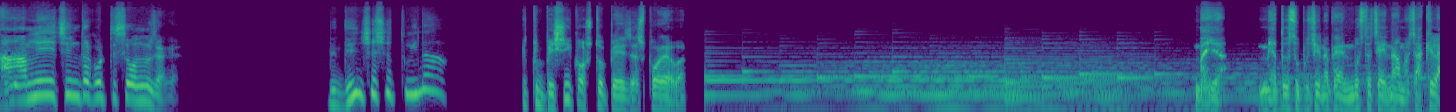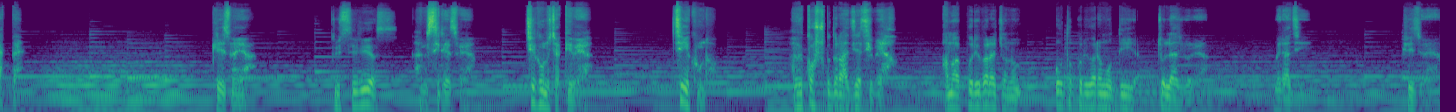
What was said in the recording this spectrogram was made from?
আমি চিন্তা করতেছি অন্য জায়গায়। দিন শেষে তুই না একটু বেশি কষ্ট পেয়ে যাস পরে আবার। ভাইয়া এত কিছু বুঝি না ভাই আমি বুঝতে চাই না আমার চাকরি লাগবে। প্লিজ ভাইয়া। তুই সিরিয়াস? আমি সিরিয়াস ভাইয়া। যে কোনো চাকরি ভাইয়া যে কোনো আমি কষ্ট করতে রাজি আছি ভাইয়া। আমার পরিবারের জন্য ও তো পরিবারের মধ্যেই চলে আসবে ভাইয়া আমি প্লিজ ভাইয়া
